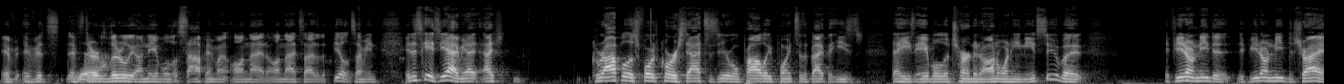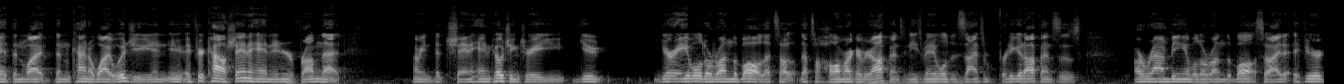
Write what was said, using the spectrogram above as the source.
if, if it's if they're literally unable to stop him on that on that side of the field? So I mean, in this case, yeah, I mean, I, I Garoppolo's fourth quarter stats this year will probably point to the fact that he's that he's able to turn it on when he needs to. But if you don't need to, if you don't need to try it, then why? Then kind of why would you? And if you're Kyle Shanahan and you're from that, I mean, the Shanahan coaching tree, you, you you're able to run the ball. That's a that's a hallmark of your offense, and he's been able to design some pretty good offenses around being able to run the ball. So I, if you're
